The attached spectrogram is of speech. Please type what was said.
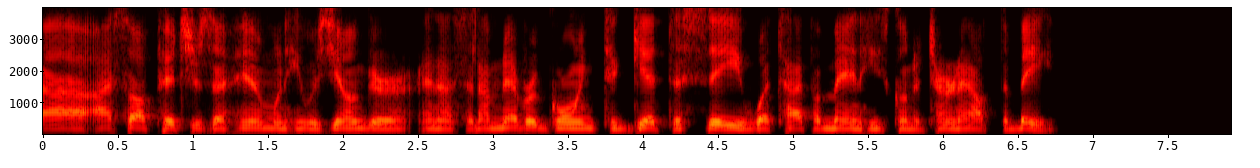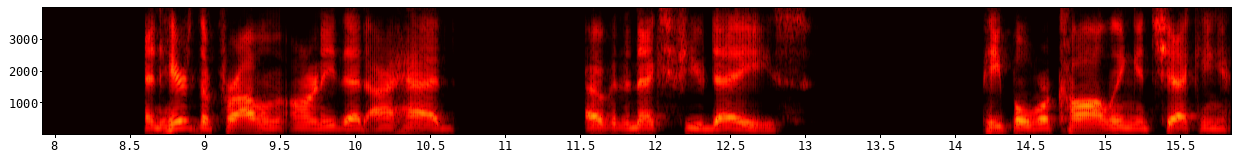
Uh, I saw pictures of him when he was younger, and I said, I'm never going to get to see what type of man he's going to turn out to be. And here's the problem, Arnie, that I had over the next few days. People were calling and checking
